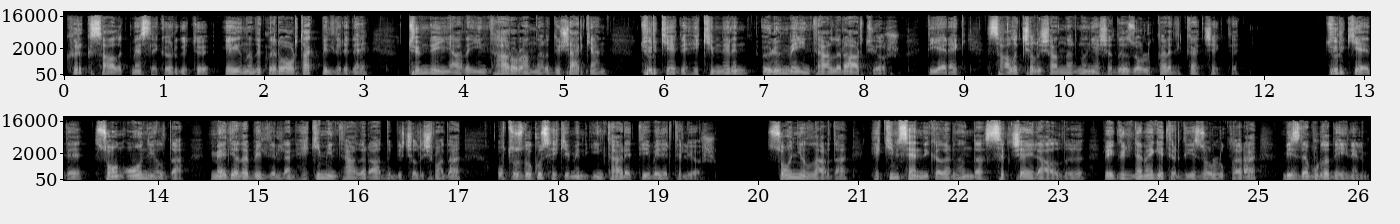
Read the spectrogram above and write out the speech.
40 Sağlık Meslek Örgütü yayınladıkları ortak bildiride tüm dünyada intihar oranları düşerken Türkiye'de hekimlerin ölüm ve intiharları artıyor diyerek sağlık çalışanlarının yaşadığı zorluklara dikkat çekti. Türkiye'de son 10 yılda medyada bildirilen hekim intiharları adlı bir çalışmada 39 hekimin intihar ettiği belirtiliyor. Son yıllarda hekim sendikalarının da sıkça ele aldığı ve gündeme getirdiği zorluklara biz de burada değinelim.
